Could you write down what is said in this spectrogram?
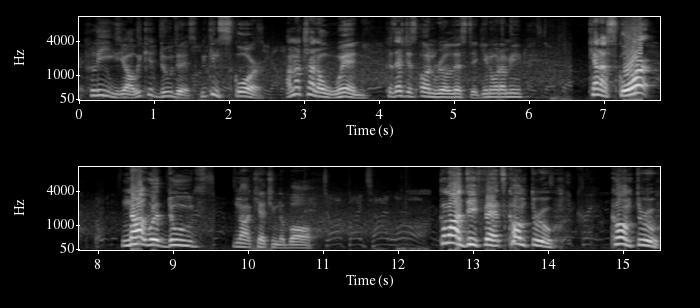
please, y'all. We can do this. We can score. I'm not trying to win, because that's just unrealistic. You know what I mean? Can I score? Not with dudes not catching the ball. Come on, defense. Come through. Come through.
